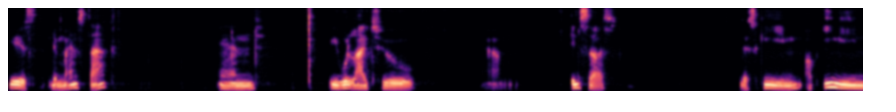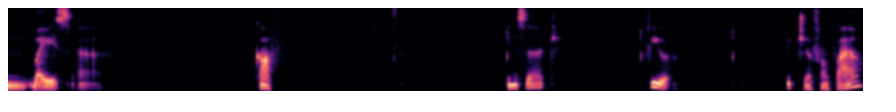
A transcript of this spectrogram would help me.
here's the main stack. And we would like to um, insert the scheme of imine based uh, insert viewer picture from file.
